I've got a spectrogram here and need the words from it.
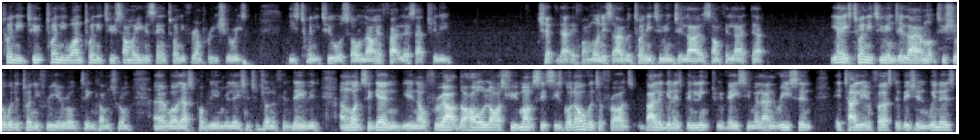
22 21 22 some are even saying 23 i'm pretty sure he's he's 22 or so now. In fact let's actually check that if i'm honest. Either 22 in july or something like that yeah, he's 22 in July. I'm not too sure where the 23 year old thing comes from. Uh, well, that's probably in relation to Jonathan David. And once again, you know, throughout the whole last few months since he's gone over to France, Balogun has been linked with AC Milan, recent Italian first division winners.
